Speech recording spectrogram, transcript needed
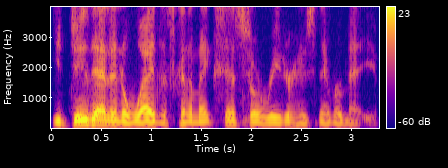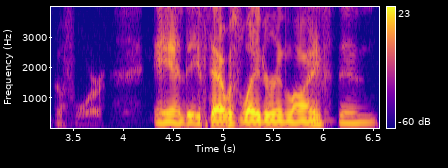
you do that in a way that's going to make sense to a reader who's never met you before. And if that was later in life, then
